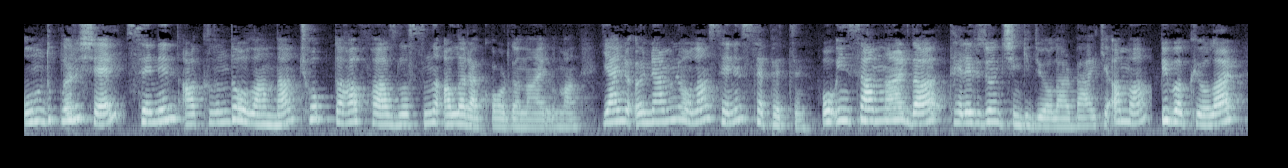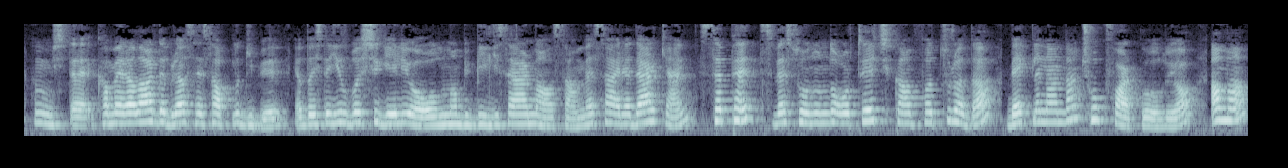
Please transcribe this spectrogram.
umdukları şey senin aklında olandan çok daha fazlasını alarak oradan ayrılman. Yani önemli olan senin sepetin. O insanlar da televizyon için gidiyorlar belki ama bir bakıyorlar işte kameralar da biraz hesaplı gibi ya da işte yılbaşı geliyor oğluma bir bilgisayar mı alsam vesaire derken sepet ve sonunda ortaya çıkan fatura da beklenenden çok farklı oluyor. Ama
